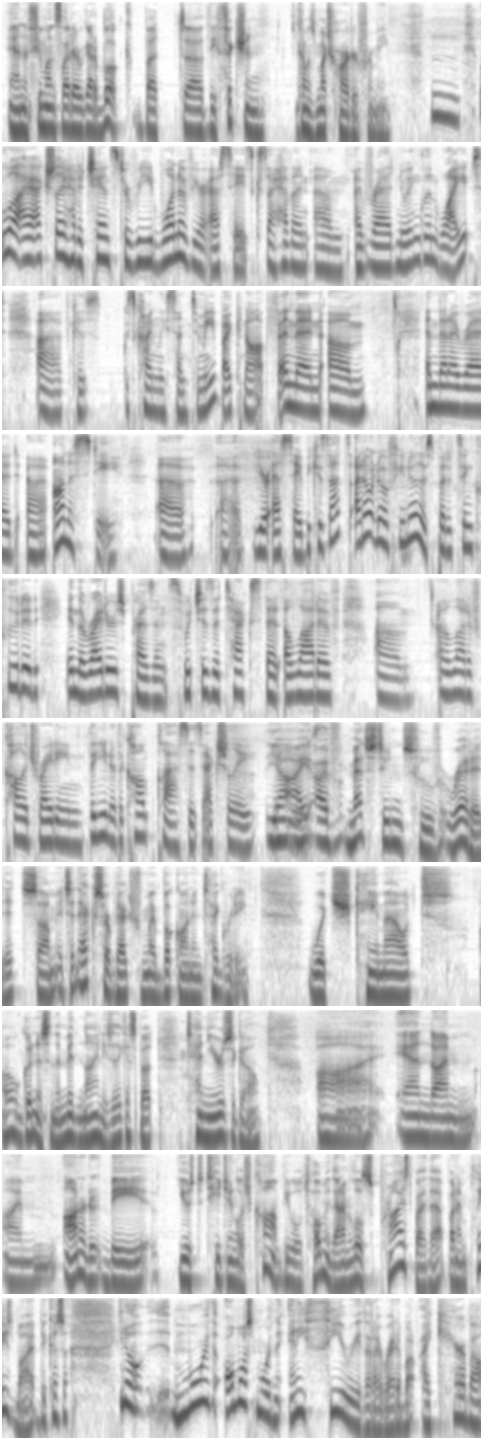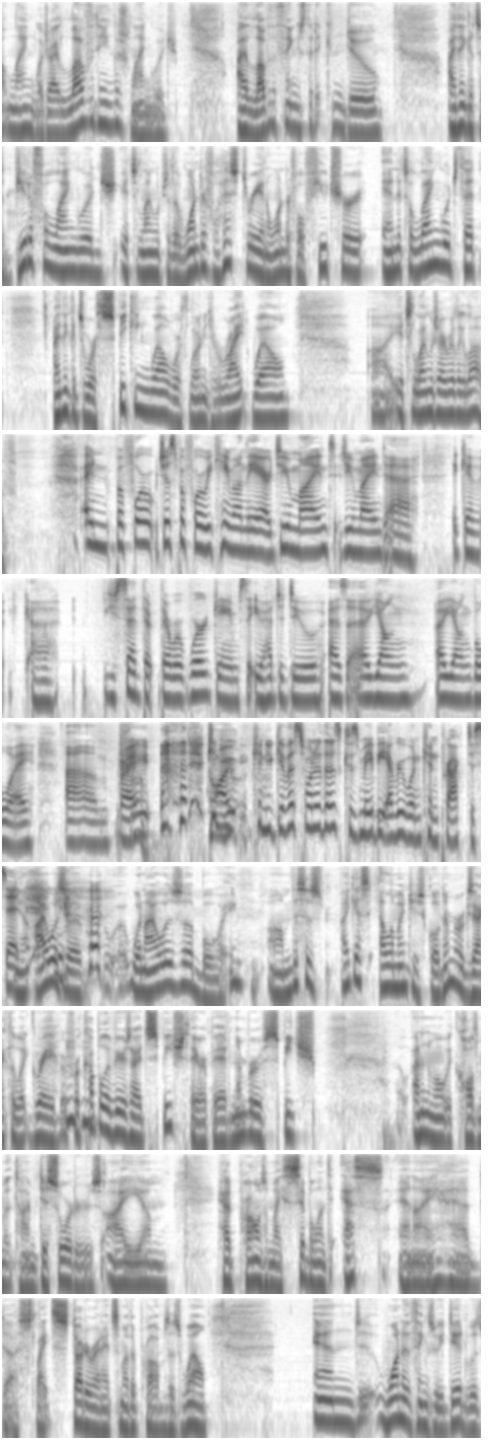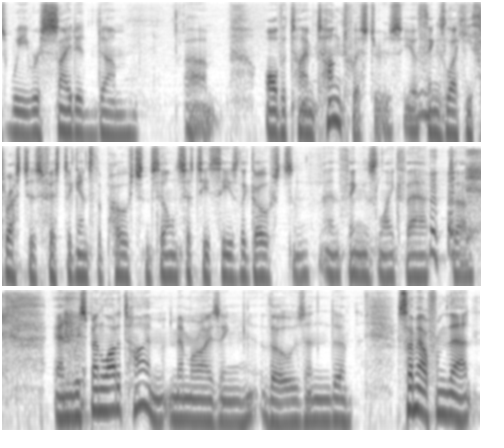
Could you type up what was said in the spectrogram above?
and a few months later I've got a book. But uh, the fiction comes much harder for me. Mm. Well, I actually had a chance to read one of your essays because I haven't. Um, I've read New England White uh, because it was kindly sent to me by Knopf, and then um, and then I read uh, Honesty. Uh, uh, your essay because that's I don't know if you know this, but it's included in the writer's presence, which is a text that a lot of um, a lot of college writing, the you know the comp classes actually. Yeah, I, have met students who've read it. It's um, it's an excerpt actually from my book on integrity, which came out oh goodness in the mid '90s. I think it's about ten years ago. Uh, and I'm I'm honored to be used to teach English comp. People have told me that. I'm a little surprised by that, but I'm pleased by it because, you know, more th- almost more than any theory that I write about, I care about language. I love the English language. I love the things that it can do. I think it's a beautiful language. It's a language with a wonderful history and a wonderful future, and it's a language that I think it's worth speaking well, worth learning to write well. Uh, it's a language I really love. And before, just before we came on the air, do you mind? Do you mind? Uh, give. Uh, you said that there were word games that you had to do as a young a young boy, um, right? Sure. can no, you I, can you give us one of those? Because maybe everyone can practice it. Yeah, I was a when I was a boy. Um, this is I guess elementary school. I don't remember exactly what grade, but for mm-hmm. a couple of years I had speech therapy. I had a number of speech. I don't know what we called them at the time. Disorders. I um, had problems with my sibilant S, and I had a slight stutter, and I had some other problems as well. And one of the things we did was we recited um, um, all the time tongue twisters, you know, mm. things like he thrust his fist against the post and still insists he sees the ghosts and, and things like that. uh, and we spent a lot of time memorizing those. And uh, somehow from that,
